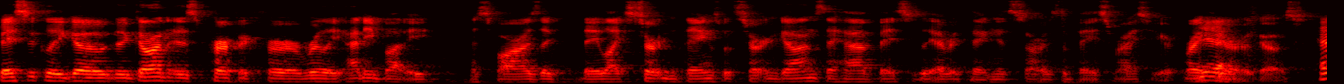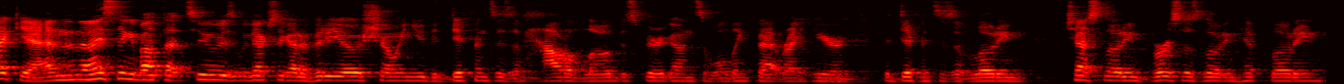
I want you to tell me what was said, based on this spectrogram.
basically go. The gun is perfect for really anybody as far as they, they like certain things with certain guns. They have basically everything as far as the base right here, right Yeah. here it goes. Heck yeah! And then the nice thing about that too is we've actually got a video showing you the differences of how to load the spear gun. So we'll link that right here. The differences of loading chest loading versus loading hip loading.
